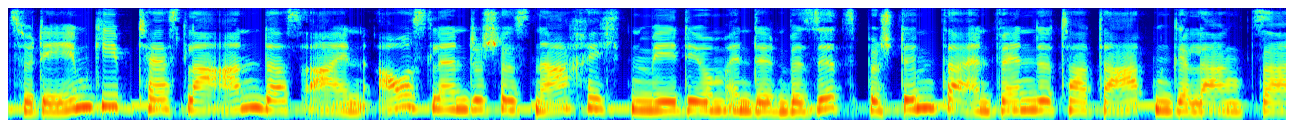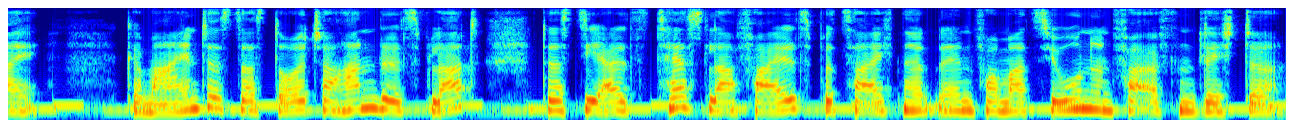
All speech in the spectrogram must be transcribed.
Zudem gibt Tesla an, dass ein ausländisches Nachrichtenmedium in den Besitz bestimmter entwendeter Daten gelangt sei. Gemeint ist das deutsche Handelsblatt, das die als Tesla-Files bezeichneten Informationen veröffentlichte.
